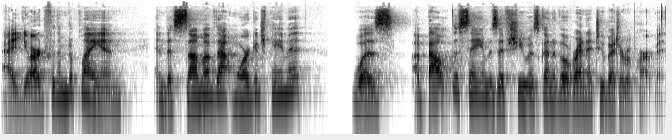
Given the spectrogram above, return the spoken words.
a yard for them to play in, and the sum of that mortgage payment was about the same as if she was going to go rent a two bedroom apartment.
